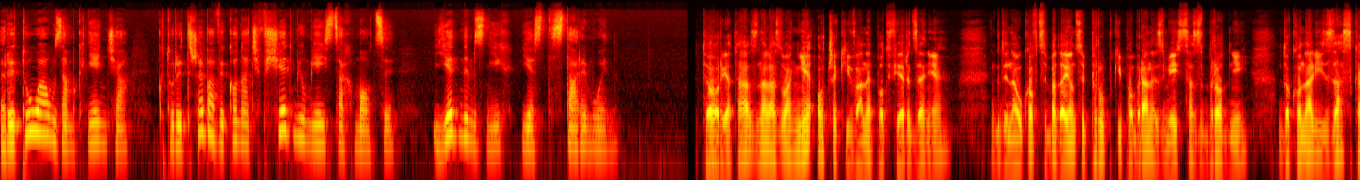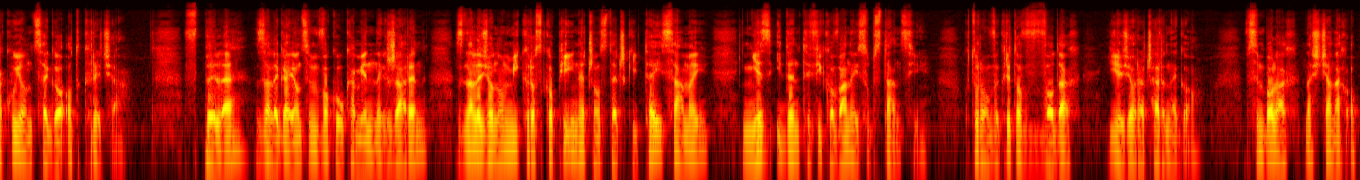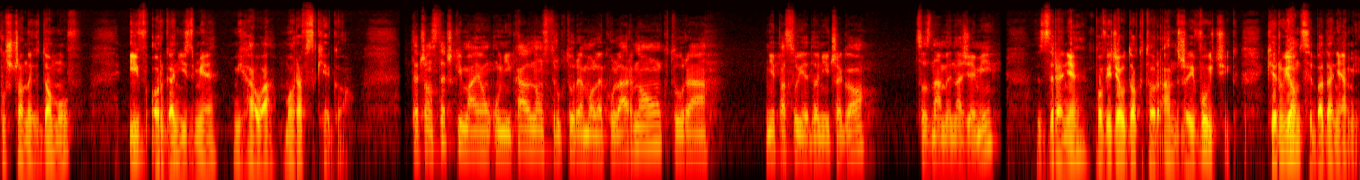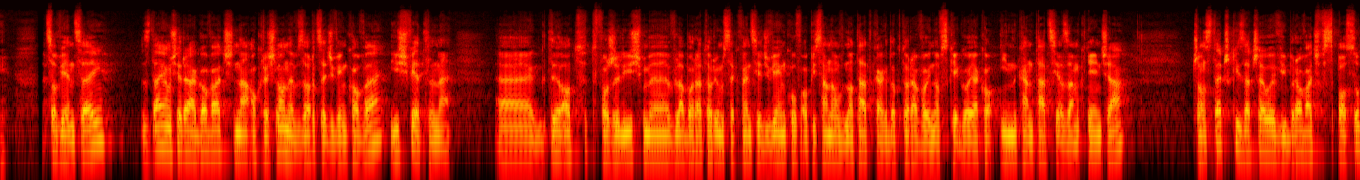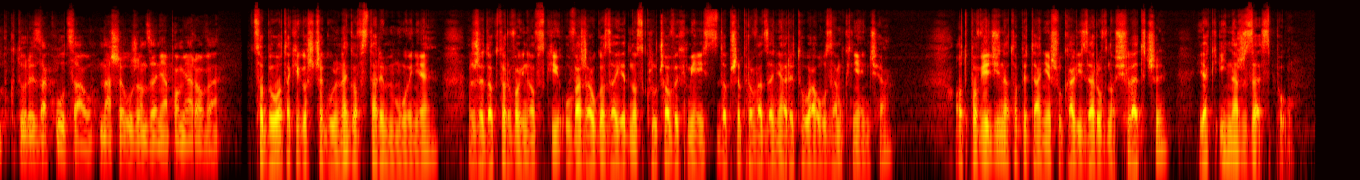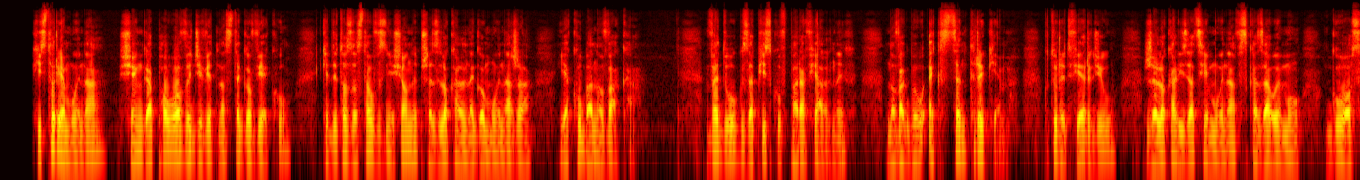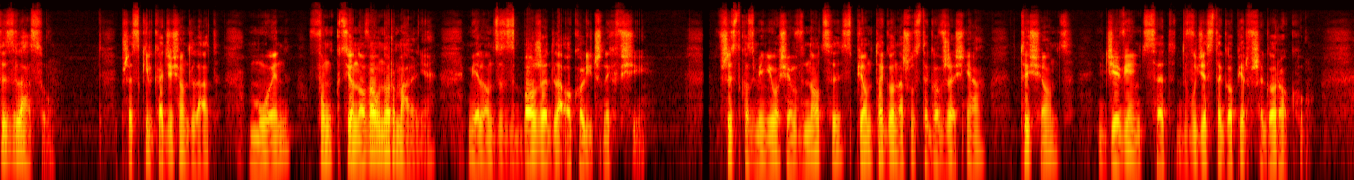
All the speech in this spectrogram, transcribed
Rytuał zamknięcia, który trzeba wykonać w siedmiu miejscach mocy. Jednym z nich jest Stary Młyn. Teoria ta znalazła nieoczekiwane potwierdzenie, gdy naukowcy badający próbki pobrane z miejsca zbrodni dokonali zaskakującego odkrycia. W pyle zalegającym wokół kamiennych żaren znaleziono mikroskopijne cząsteczki tej samej, niezidentyfikowanej substancji, którą wykryto w wodach Jeziora Czarnego, w symbolach na ścianach opuszczonych domów i w organizmie Michała Morawskiego. Te cząsteczki mają unikalną strukturę molekularną, która nie pasuje do niczego, co znamy na Ziemi. Zrenie powiedział dr Andrzej Wójcik, kierujący badaniami. Co więcej, zdają się reagować na określone wzorce dźwiękowe i świetlne. E, Gdy odtworzyliśmy w laboratorium sekwencję dźwięków opisaną w notatkach doktora Wojnowskiego jako inkantacja zamknięcia, cząsteczki zaczęły wibrować w sposób, który zakłócał nasze urządzenia pomiarowe. Co było takiego szczególnego w Starym Młynie, że dr Wojnowski uważał go za jedno z kluczowych miejsc do przeprowadzenia rytuału zamknięcia? Odpowiedzi na to pytanie szukali zarówno śledczy, jak i nasz zespół. Historia młyna sięga połowy XIX wieku, kiedy to został wzniesiony przez lokalnego młynarza Jakuba Nowaka. Według zapisków parafialnych Nowak był ekscentrykiem, który twierdził, że lokalizację młyna wskazały mu głosy z lasu. Przez kilkadziesiąt lat młyn funkcjonował normalnie, mieląc zboże dla okolicznych wsi. Wszystko zmieniło się w nocy z 5 na 6 września 1921 roku.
